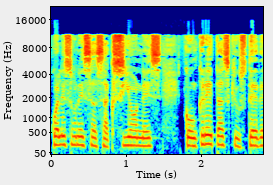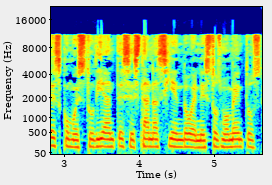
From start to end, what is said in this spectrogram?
cuáles son esas acciones concretas que ustedes como estudiantes están haciendo en estos momentos.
